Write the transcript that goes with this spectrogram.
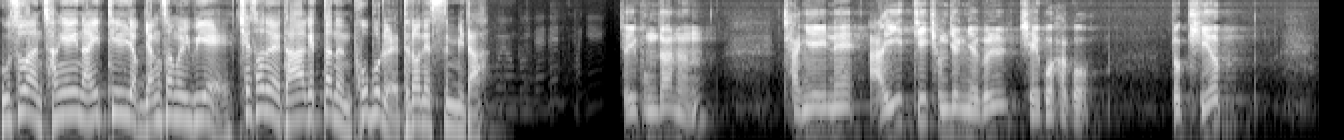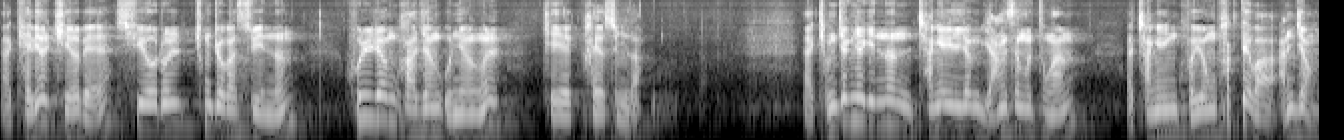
우수한 장애인 IT 인력 양성을 위해 최선을 다하겠다는 포부를 드러냈습니다. 저희 공단은 장애인의 IT 경쟁력을 제고하고 또 기업 개별 기업의 수요를 충족할 수 있는 훈련 과정 운영을 계획하였습니다. 경쟁력 있는 장애 인력 양성을 통한 장애인 고용 확대와 안정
